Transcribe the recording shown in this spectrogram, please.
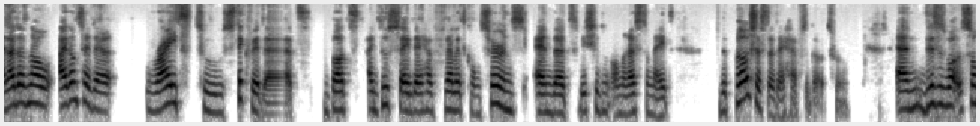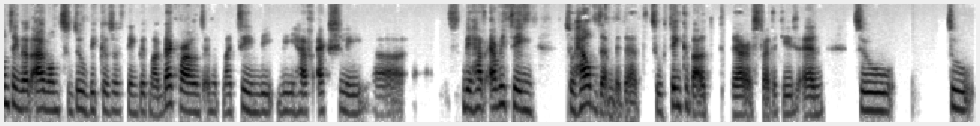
And I don't know, I don't say they're right to stick with that, but I do say they have valid concerns and that we shouldn't underestimate the process that they have to go through and this is what something that I want to do because I think with my background and with my team, we we have actually uh, we have everything to help them with that, to think about their strategies and to to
